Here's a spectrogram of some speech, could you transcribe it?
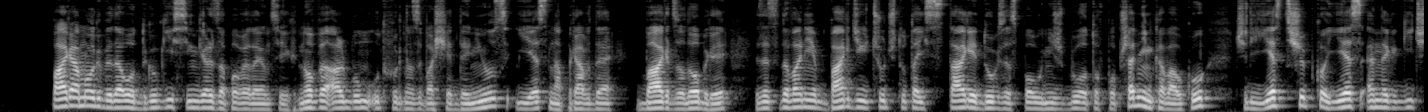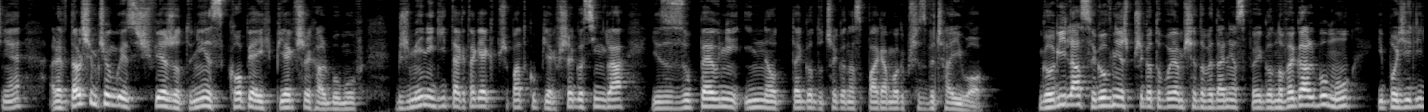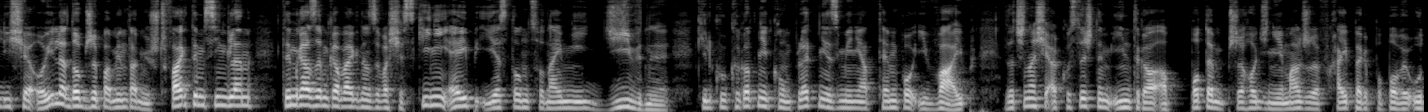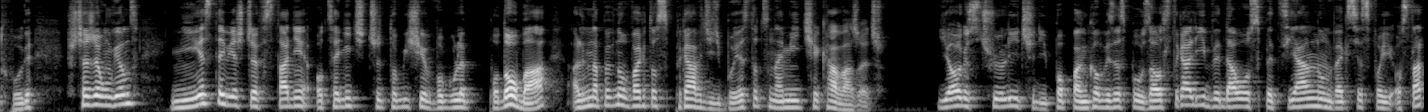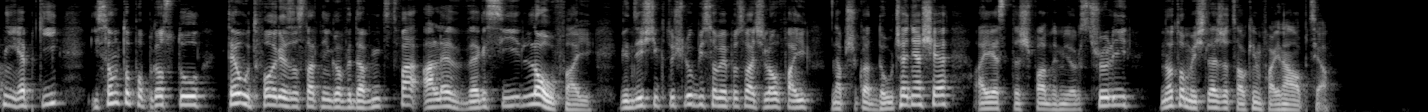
Paramore wydało drugi singiel zapowiadający ich nowy album. Utwór nazywa się The News i jest naprawdę bardzo dobry. Zdecydowanie bardziej czuć tutaj stary duch zespołu niż było to w poprzednim kawałku, czyli jest szybko, jest energicznie, ale w dalszym ciągu jest świeżo, to nie jest kopia ich pierwszych albumów. Brzmienie gitar, tak jak w przypadku pierwszego singla, jest zupełnie inne od tego, do czego nas Paramore przyzwyczaiło. Gorillaz również przygotowują się do wydania swojego nowego albumu i podzielili się, o ile dobrze pamiętam, już czwartym singlem. Tym razem kawałek nazywa się Skinny Ape i jest on co najmniej dziwny. Kilkukrotnie kompletnie zmienia tempo i vibe. Zaczyna się akustycznym intro, a potem przechodzi niemalże w hyperpopowy utwór. Szczerze mówiąc, nie jestem jeszcze w stanie ocenić, czy to mi się w ogóle podoba, ale na pewno warto sprawdzić, bo jest to co najmniej ciekawa rzecz. Yours Truly, czyli pop-punkowy zespół z Australii, wydało specjalną wersję swojej ostatniej epki i są to po prostu te utwory z ostatniego wydawnictwa, ale w wersji lo-fi. Więc jeśli ktoś lubi sobie posłuchać lo-fi na przykład do uczenia się, a jest też fanem Yours Truly, no to myślę, że całkiem fajna opcja.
